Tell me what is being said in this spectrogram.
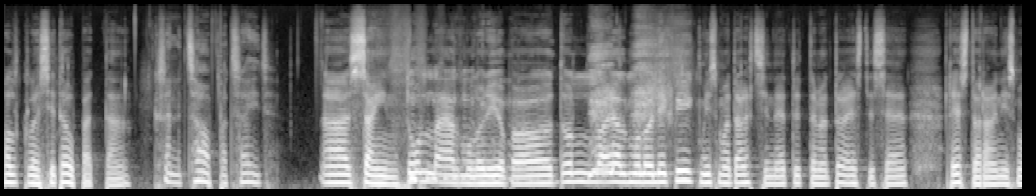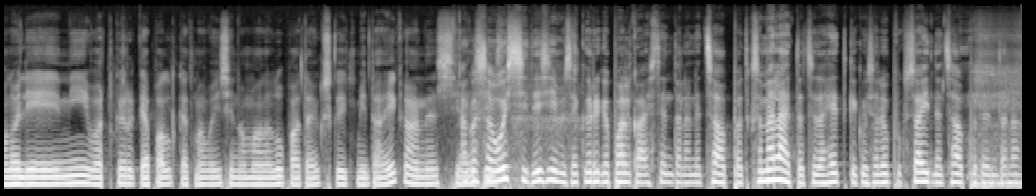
algklasside õpetaja. kas sa need saapad said? Äh,? sain, tol ajal mul oli juba, tol ajal mul oli kõik, mis ma tahtsin, et ütleme, tõesti see restoranis mul oli niivõrd kõrge palk, et ma võisin omale lubada ükskõik mida iganes. aga siis... sa ostsid esimese kõrge palga eest endale need saapad, kas sa mäletad seda hetke, kui sa lõpuks said need saapad endale?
